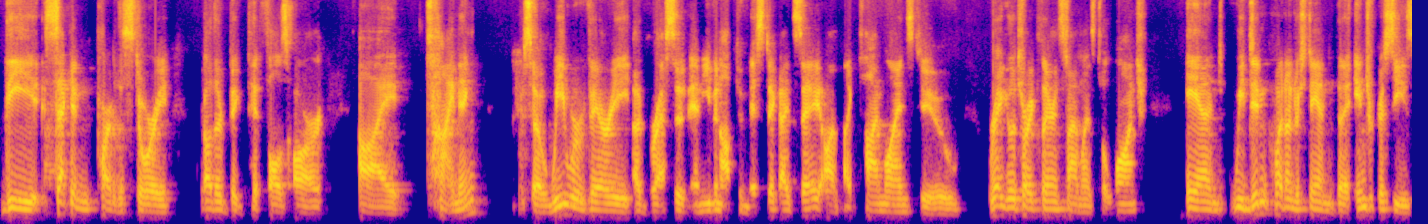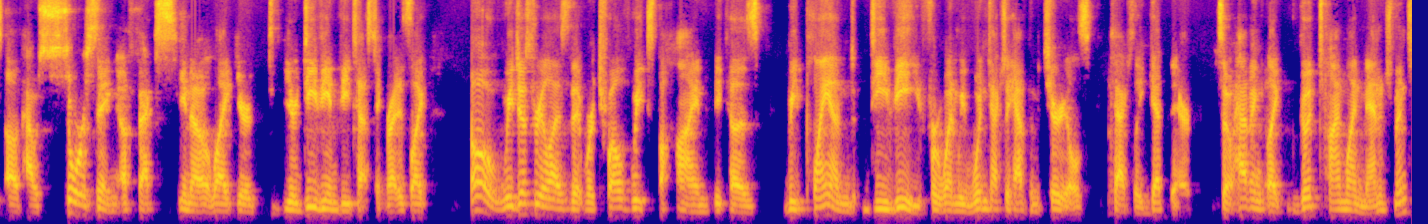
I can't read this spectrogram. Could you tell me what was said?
The second part of the story, other big pitfalls are uh, timing. So we were very aggressive and even optimistic, I'd say, on like timelines to regulatory clearance, timelines to launch. And we didn't quite understand the intricacies of how sourcing affects, you know, like your your DV and V testing, right? It's like, oh, we just realized that we're 12 weeks behind because we planned DV for when we wouldn't actually have the materials to actually get there. So having like good timeline management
